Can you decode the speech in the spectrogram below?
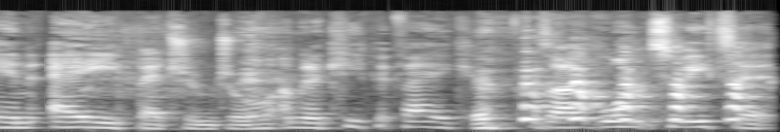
in a bedroom drawer, I'm going to keep it vague because I want to eat it.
